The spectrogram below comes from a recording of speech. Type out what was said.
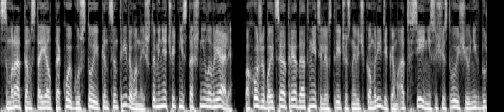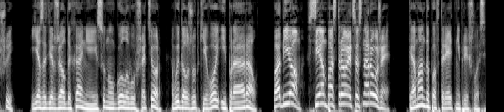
Смрад там стоял такой густой и концентрированный, что меня чуть не стошнило в реале. Похоже, бойцы отряда отметили встречу с новичком Ридиком от всей несуществующей у них души. Я задержал дыхание и сунул голову в шатер, выдал жуткий вой и проорал. «Подъем! Всем построиться снаружи!» Команду повторять не пришлось.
